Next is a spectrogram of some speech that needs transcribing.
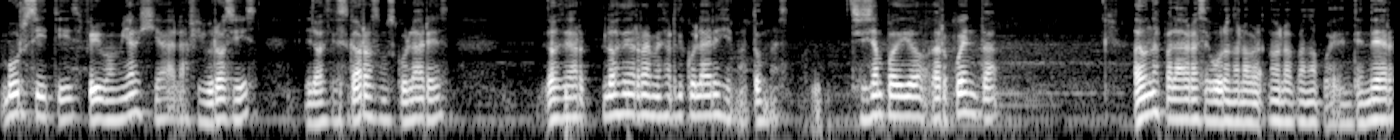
bursitis, fibromialgia, la fibrosis, los desgarros musculares, los, de, los derrames articulares y hematomas. Si se han podido dar cuenta, algunas palabras seguro no, no las van a poder entender,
